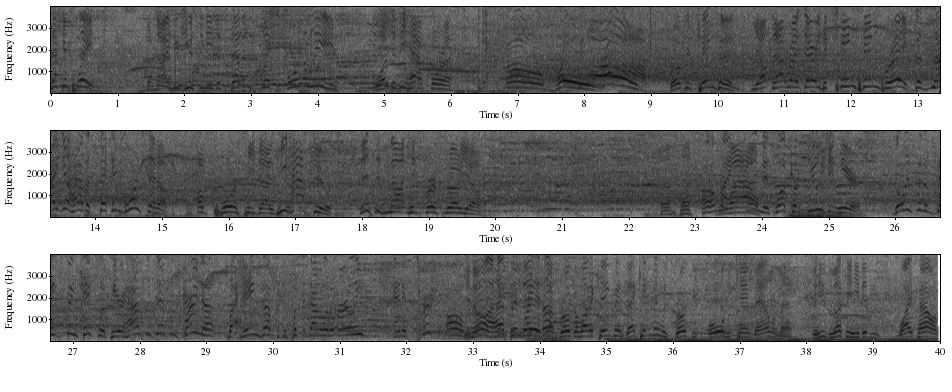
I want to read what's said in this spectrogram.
second place. So Nyjah Huston needs a 7-6 for the lead. What does he have for us? Oh, oh. Broke his kingpin. Yep, that right there is a kingpin break. Does Nyjah have a second board set up? Of course he does. He has to. This is not his first rodeo. oh my wow. goodness, what confusion here. Going for the big spin kickflip here, has the distance kinda, but hangs up because he puts it down a little early, and it turned, oh You man, know, I have to say this, up. I broke a lot of kingpins. That kingpin was broke before he came down on that. So he's lucky he didn't wipe out.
